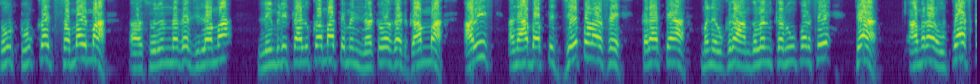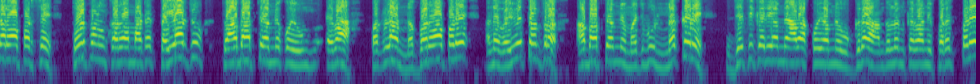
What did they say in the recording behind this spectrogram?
તો ટૂંક જ સમયમાં સુરેન્દ્રનગર જિલ્લામાં, લીંબડી તાલુકામાં તેમજ નટવાગઢ ગામમાં આવીશ અને આ બાબતે જે પણ હશે કદાચ ત્યાં મને ઉગ્ર આંદોલન કરવું પડશે, ત્યાં આમરણ ઉપવાસ કરવા પડશે, તોય પણ હું કરવા માટે તૈયાર છું. તો આ બાબતે અમને કોઈ એવા પગલાં ન ભરવા પડે અને વહીવટતંત્ર આ બાબતે અમને મજબૂર ન કરે, જેથી કરી અમને આવા કોઈ અમને ઉગ્ર આંદોલન કરવાની ફરજ પડે,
